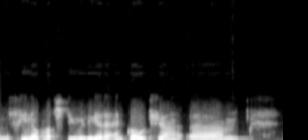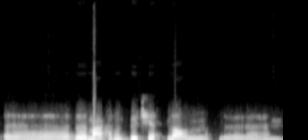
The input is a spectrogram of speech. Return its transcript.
misschien ook wat stimuleren en coachen. Um, uh, we maken een budgetplan. We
